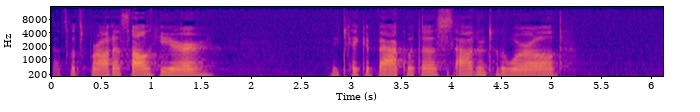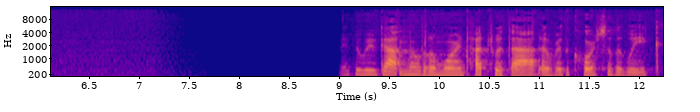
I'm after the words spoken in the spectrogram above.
That's what's brought us all here. We take it back with us out into the world. Maybe we've gotten a little more in touch with that over the course of the week.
